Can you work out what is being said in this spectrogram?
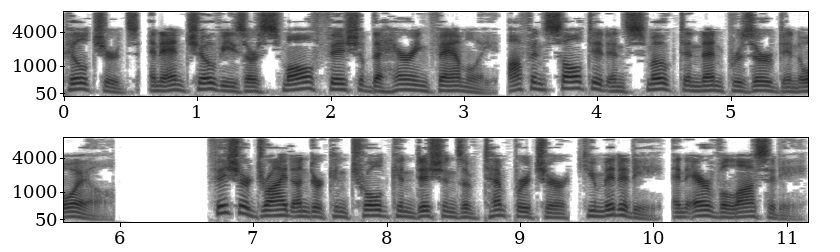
pilchards, and anchovies are small fish of the herring family, often salted and smoked and then preserved in oil. Fish are dried under controlled conditions of temperature, humidity, and air velocity.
